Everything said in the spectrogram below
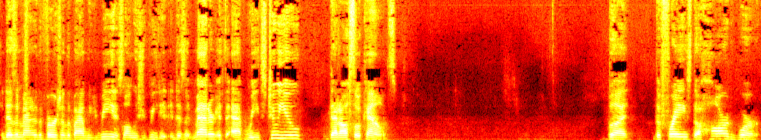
it doesn't matter the version of the Bible you read as long as you read it. It doesn't matter if the app reads to you, that also counts. But the phrase, the hard work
